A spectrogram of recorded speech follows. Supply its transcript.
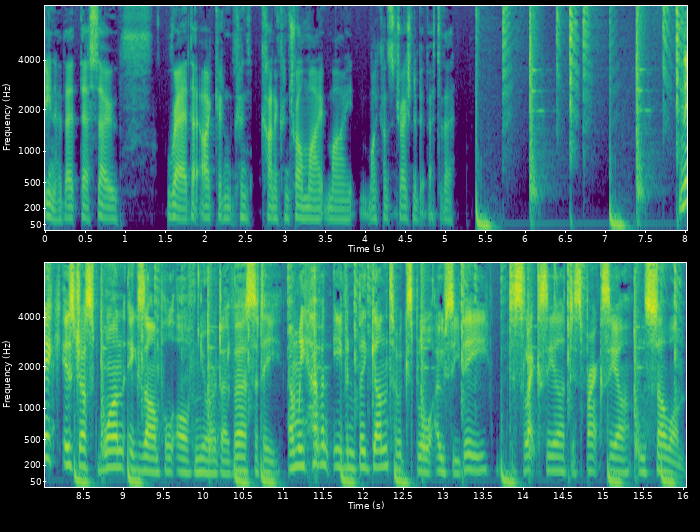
you know they're they're so rare that I can, can kind of control my my my concentration a bit better there. Nick is just one example of neurodiversity, and we haven't even begun to explore OCD, dyslexia, dyspraxia, and so on.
